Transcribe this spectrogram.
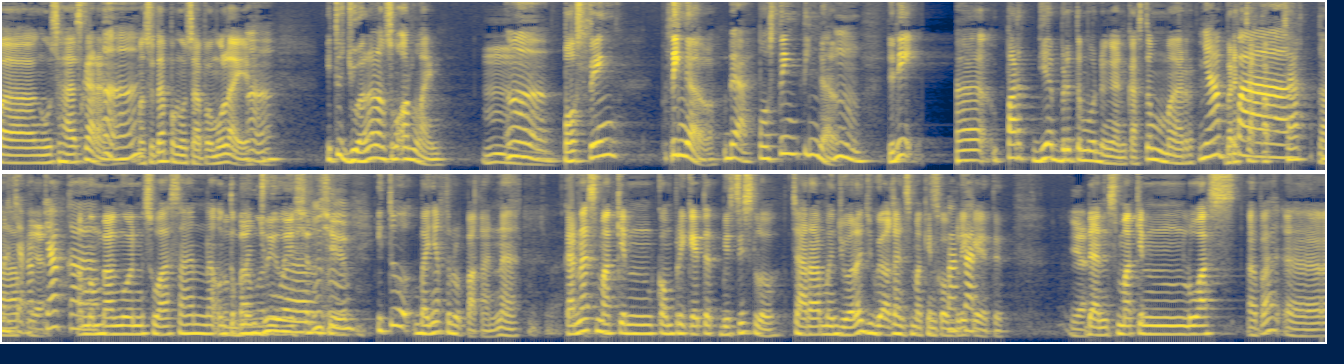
pengusaha sekarang, maksudnya pengusaha pemula ya. Itu jualan langsung online. Hmm. Eh, Posting tinggal. udah Posting tinggal. Jadi eh, part dia bertemu dengan customer, Nyapa, bercakap-cakap, bercakap-cakap. eh, membangun suasana untuk Membangun menjual, relationship. Mm-mm. itu banyak terlupakan. Nah, karena semakin complicated bisnis lo, cara menjualnya juga akan semakin Sepakat. complicated Ya. dan semakin luas apa eh,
